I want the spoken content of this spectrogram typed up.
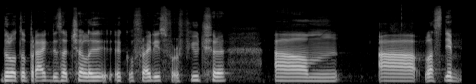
Bylo to právě, kdy začaly jako Fridays for Future. Um, a vlastně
